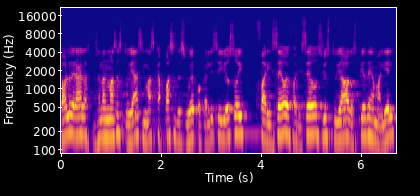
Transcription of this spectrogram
Pablo era de las personas más estudiadas y más capaces de su época. Él dice, yo soy fariseo de fariseos, yo he estudiado a los pies de Gamaliel,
